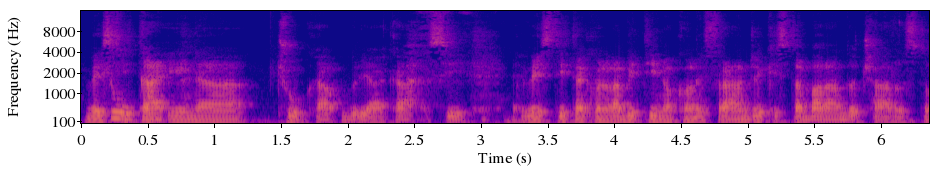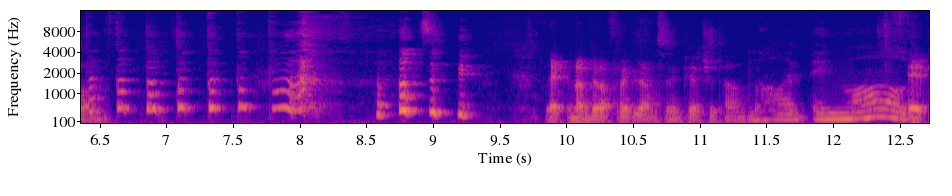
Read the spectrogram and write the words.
vestita Ciuca. in uh, ciuca ubriaca, sì, vestita con l'abitino con le frange che sta ballando Charleston. È una bella fragranza, mi piace tanto. No, è, è molto. È,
